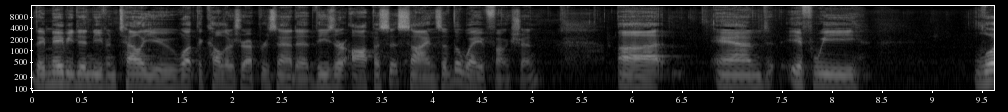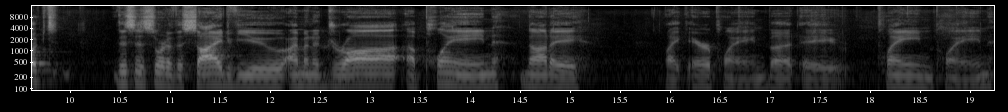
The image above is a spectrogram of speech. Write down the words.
they maybe didn't even tell you what the colors represented. These are opposite signs of the wave function. Uh, and if we looked, this is sort of the side view. I'm going to draw a plane, not a like airplane, but a plane plane.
